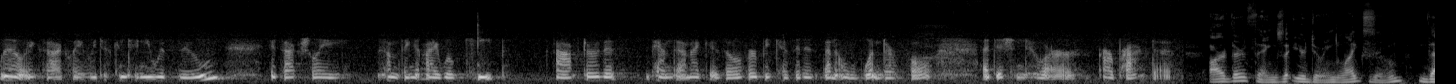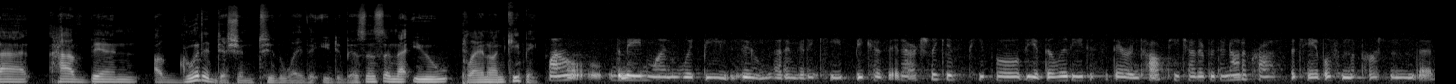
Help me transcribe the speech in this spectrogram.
No, exactly. We just continue with Zoom. It's actually something I will keep after this pandemic is over because it has been a wonderful addition to our, our practice. Are there things that you're doing like Zoom that have been a good addition to the way that you do business and that you plan on keeping? Well, the main one would be Zoom that I'm going to keep because it actually gives people the ability to sit there and talk to each other, but they're not across the table from the person that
